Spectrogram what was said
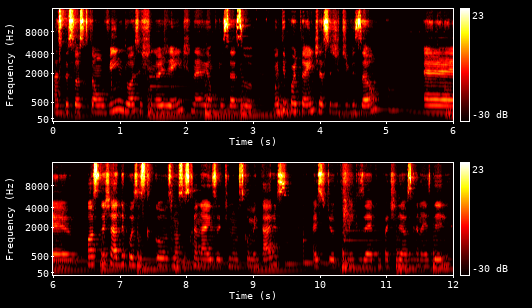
as pessoas que estão ouvindo ou assistindo a gente, né? É um processo muito importante essa de divisão. É, posso deixar depois os, os, nossos canais aqui nos comentários. Aí se o Diogo também quiser compartilhar os canais dele.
